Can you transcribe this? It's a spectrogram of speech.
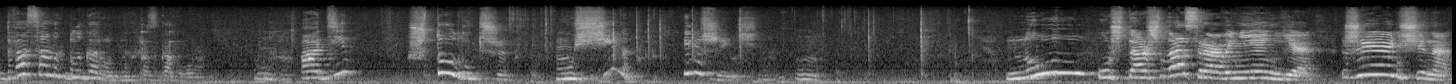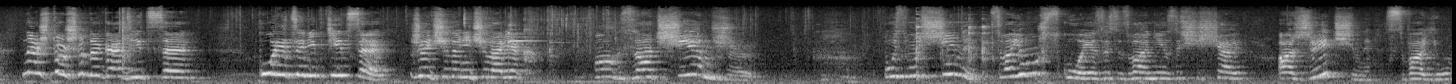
два самых благородных разговора. Один, что лучше, мужчина или женщина? Ну, уж нашла сравнение. Женщина, на что ж она годится? Курица не птица, женщина не человек. Ах, зачем же? Пусть мужчины свое мужское звание защищают, а женщины свое.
